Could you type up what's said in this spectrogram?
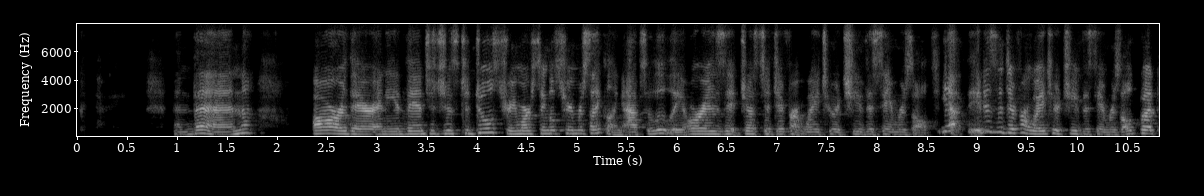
Okay. And then are there any advantages to dual stream or single stream recycling? Absolutely. Or is it just a different way to achieve the same result? Yeah, it is a different way to achieve the same result, but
